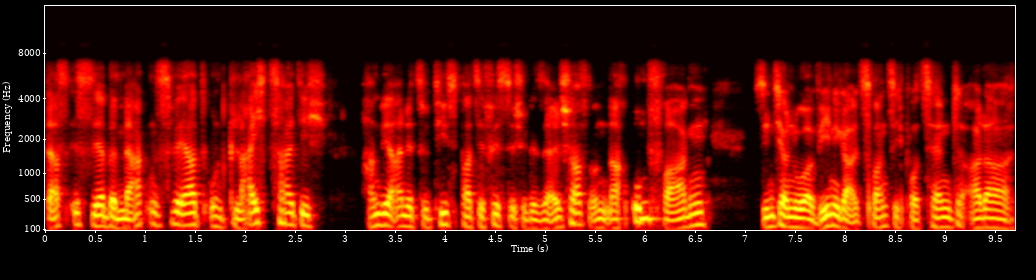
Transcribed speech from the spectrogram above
das ist sehr bemerkenswert und gleichzeitig haben wir eine zutiefst pazifistische Gesellschaft und nach Umfragen sind ja nur weniger als 20 Prozent aller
